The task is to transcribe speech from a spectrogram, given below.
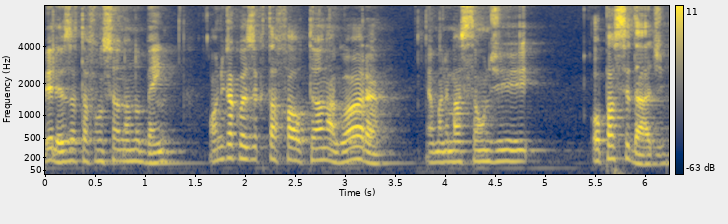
Beleza, está funcionando bem. A única coisa que está faltando agora é uma animação de opacidade.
